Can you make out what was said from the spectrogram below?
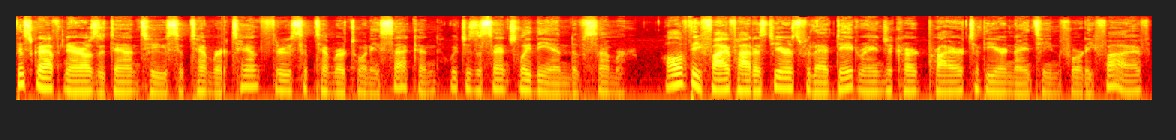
This graph narrows it down to September 10th through September 22nd, which is essentially the end of summer. All of the five hottest years for that date range occurred prior to the year 1945,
